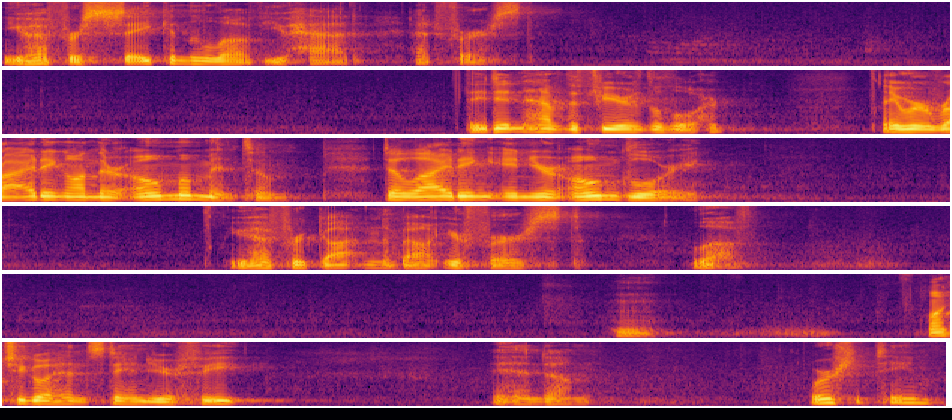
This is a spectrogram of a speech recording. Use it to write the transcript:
You have forsaken the love you had at first. They didn't have the fear of the Lord. They were riding on their own momentum, delighting in your own glory. You have forgotten about your first love. Hmm. Why don't you go ahead and stand to your feet? And um, worship team,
